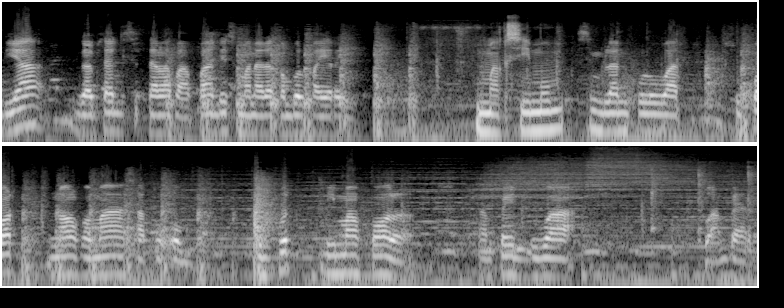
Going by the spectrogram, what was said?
dia nggak bisa disetel apa-apa dia cuma ada tombol firing. Maksimum. 90 watt. Support 0,1 ohm. Input 5 volt sampai 2 2 ampere.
